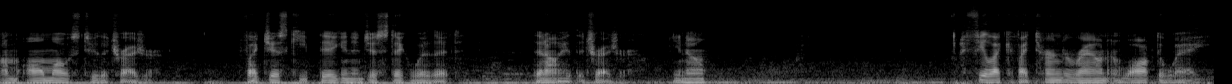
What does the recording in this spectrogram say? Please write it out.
I'm almost to the treasure. If I just keep digging and just stick with it, then I'll hit the treasure, you know? I feel like if I turned around and walked away,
